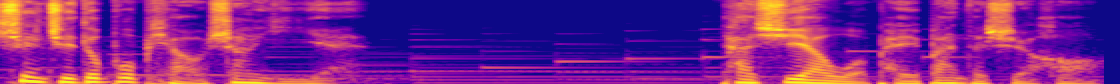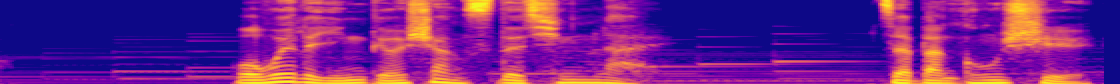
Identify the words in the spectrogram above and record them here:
甚至都不瞟上一眼。他需要我陪伴的时候，我为了赢得上司的青睐，在办公室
